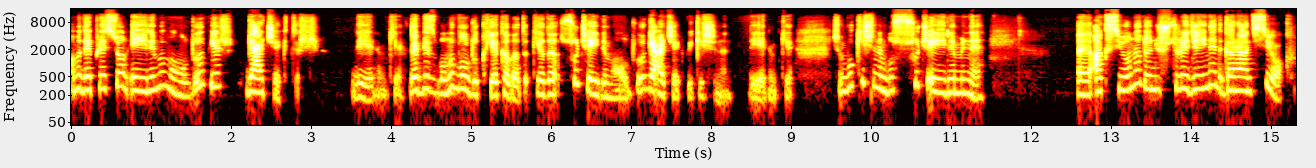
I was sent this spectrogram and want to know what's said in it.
Ama depresyon eğilimim olduğu bir gerçektir diyelim ki. Ve biz bunu bulduk, yakaladık ya da suç eğilimi olduğu gerçek bir kişinin diyelim ki. Şimdi bu kişinin bu suç eğilimini e, aksiyona dönüştüreceğine garantisi yok.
